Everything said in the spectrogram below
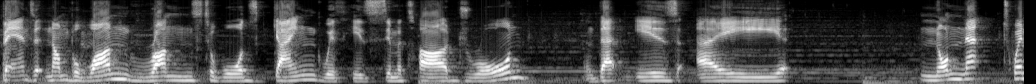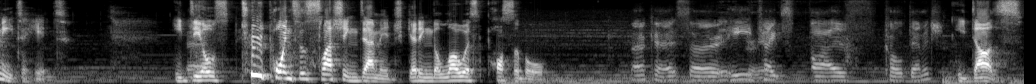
Bandit number one runs towards Gang with his scimitar drawn, and that is a non nat 20 to hit. He uh, deals two points of slashing damage, getting the lowest possible. Okay, so he Great. takes five cold damage. He does.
